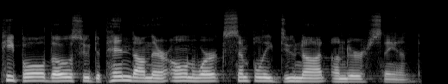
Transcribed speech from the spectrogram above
people, those who depend on their own works, simply do not understand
